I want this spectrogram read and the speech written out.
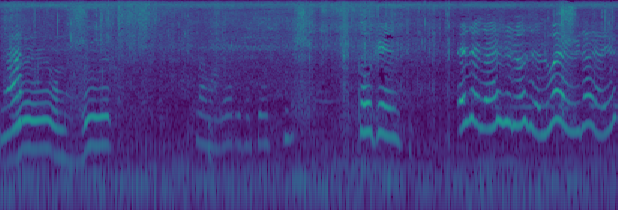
Eh, vamos a ver. Vamos a ver, Como que ese, ese no se mueve, mira de ayer.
